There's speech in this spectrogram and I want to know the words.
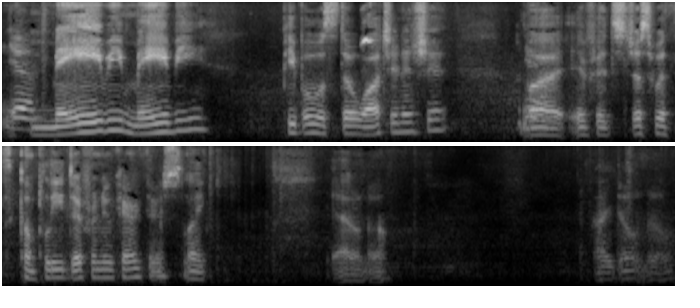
Yeah. maybe maybe people will still watch it and shit. Yeah. But if it's just with complete different new characters, like, yeah, I don't know. I don't know.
